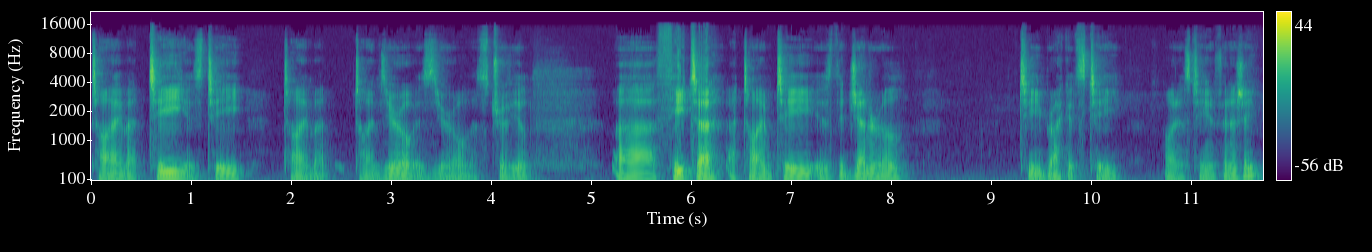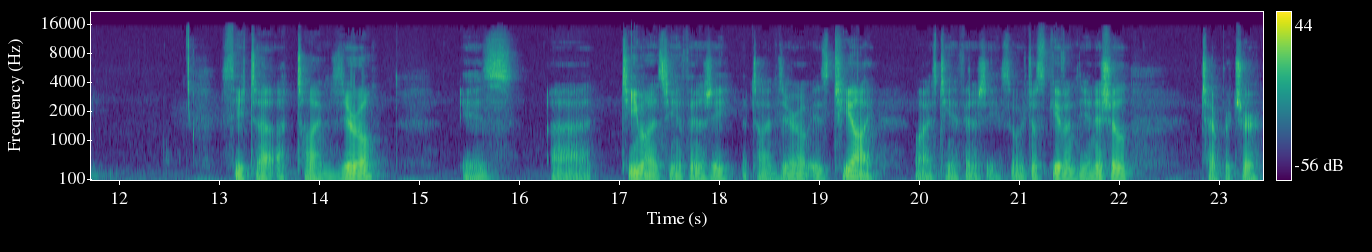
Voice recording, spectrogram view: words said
time at t is t, time at time zero is zero, that's trivial. Uh, theta at time t is the general t brackets t minus t infinity. Theta at time 0 is uh, t minus t infinity at time 0 is ti minus t infinity. So we've just given the initial temperature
